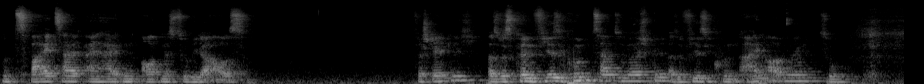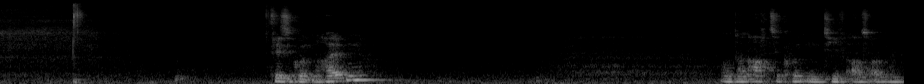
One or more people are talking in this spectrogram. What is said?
und zwei Zeiteinheiten atmest du wieder aus. Verständlich. Also das können vier Sekunden sein zum Beispiel, also vier Sekunden einatmen, so vier Sekunden halten und dann acht Sekunden tief ausatmen.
